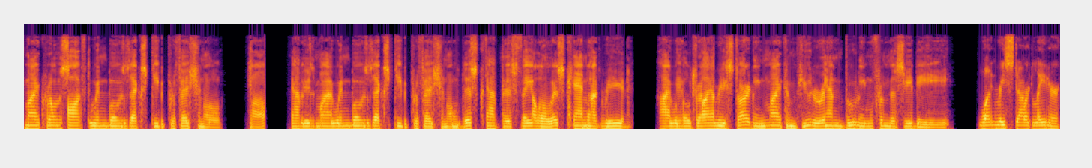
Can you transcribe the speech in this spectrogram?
Microsoft Windows XP Professional. Huh? That is my Windows XP Professional disk that this fail OS cannot read. I will try restarting my computer and booting from the CD. One restart later.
